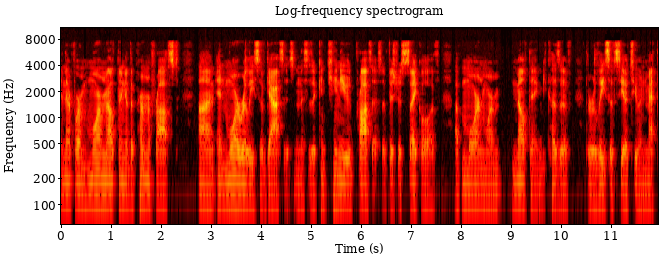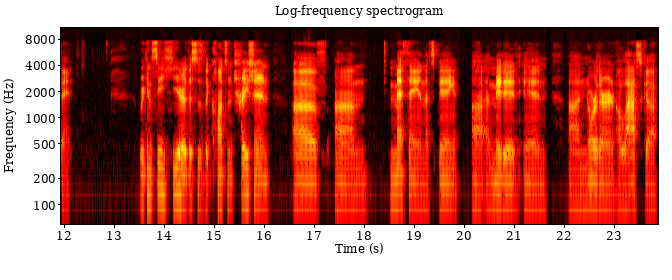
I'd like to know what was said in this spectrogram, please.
and therefore more melting of the permafrost um, and more release of gases. And this is a continued process, a vicious cycle of, of more and more melting because of the release of CO2 and methane. We can see here this is the concentration of um, methane that's being uh, emitted in uh, northern Alaska,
